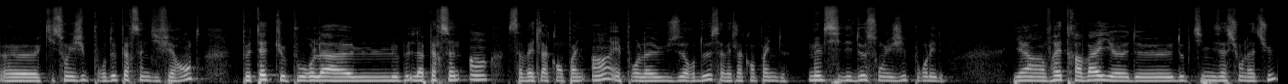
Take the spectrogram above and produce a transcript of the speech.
euh, qui sont éligibles pour deux personnes différentes. Peut-être que pour la, personne 1, ça va être la campagne 1, et pour la user 2, ça va être la campagne 2, même si les deux sont éligibles pour les deux. Il y a un vrai travail euh, d'optimisation là-dessus.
